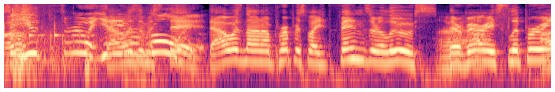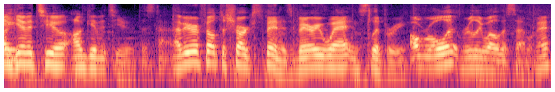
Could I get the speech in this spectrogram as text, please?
See, you threw it. You that was a mistake. it. That was not on purpose. My fins are loose. All They're right, very I'll- slippery. I'll give it to you. I'll give it to you this time. Have you ever felt a shark's fin? It's very wet and slippery. I'll roll it really well this time, okay?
